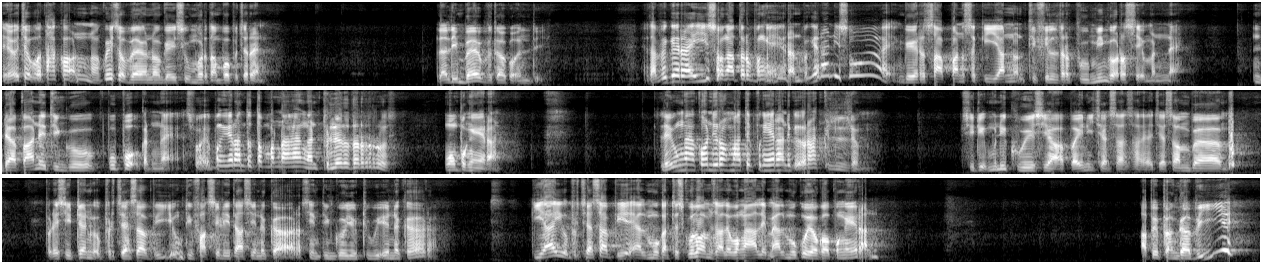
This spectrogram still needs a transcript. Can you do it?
Ya coba takon, no. Kue coba yang nonggai sumur tanpa peceren. Lah limbah betul kok nanti. Ya, tapi kira iso ngatur pangeran, pangeran iso ae. Resapan sekian di filter bumi kok resik meneh. Ndapane dienggo pupuk kena. Supaya pangeran tetap menangan bener terus. Wong pangeran. Lha ngakoni rahmati pangeran kok ora gelem. Sidik muni gue siapa ini jasa saya, jasa Mbak Presiden kok berjasa biung difasilitasi negara, sing tinggo yo duwe negara kiai yuk berjasa piye ilmu kados kula misalnya wong alim ilmuku ya kok pangeran? Apa bangga piye?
